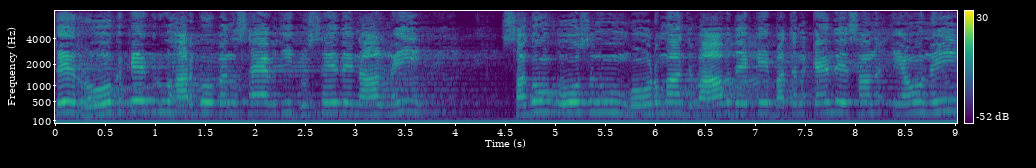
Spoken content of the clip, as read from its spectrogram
ਤੇ ਰੋਕ ਕੇ ਗੁਰੂ ਹਰਗੋਬਿੰਦ ਸਾਹਿਬ ਜੀ ਗੁੱਸੇ ਦੇ ਨਾਲ ਨਹੀਂ, ਸਗੋਂ ਉਸ ਨੂੰ ਮੋੜਮਾ ਜਵਾਬ ਦੇ ਕੇ ਬਚਨ ਕਹਿੰਦੇ ਸਨ, ਇਉਂ ਨਹੀਂ,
